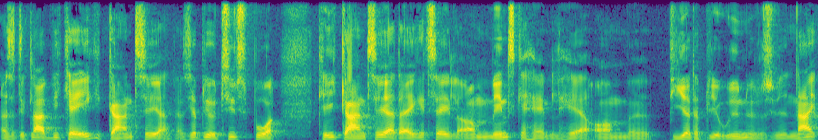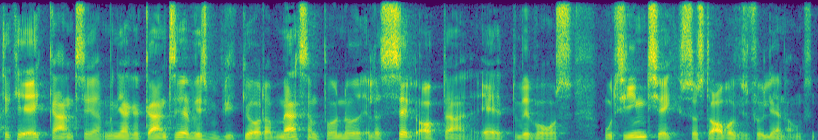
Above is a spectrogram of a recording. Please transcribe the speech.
Altså det er klart, at vi kan ikke garantere, altså jeg bliver jo tit spurgt, kan I garantere, at der ikke er tale om menneskehandel her, om øh, piger, der bliver udnyttet osv.? Nej, det kan jeg ikke garantere, men jeg kan garantere, at hvis vi bliver gjort opmærksom på noget, eller selv opdager, at ved vores rutinetjek, så stopper vi selvfølgelig annoncen.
